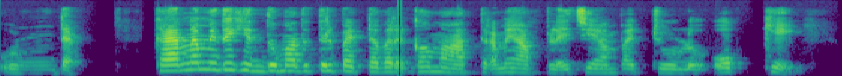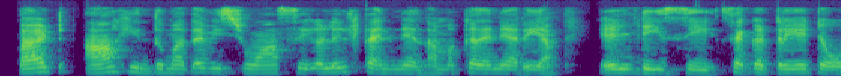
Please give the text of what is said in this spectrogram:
ഉണ്ട്. കാരണം ഇത് ഹിന്ദു മതത്തിൽപ്പെട്ടവർക്ക് മാത്രമേ അപ്ലൈ ചെയ്യാൻ പറ്റുള്ളൂ. ഓക്കെ ബട്ട് ആ ഹിന്ദുമത വിശ്വാസികളിൽ തന്നെ നമുക്ക് തന്നെ അറിയാം. L D C secretariat O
